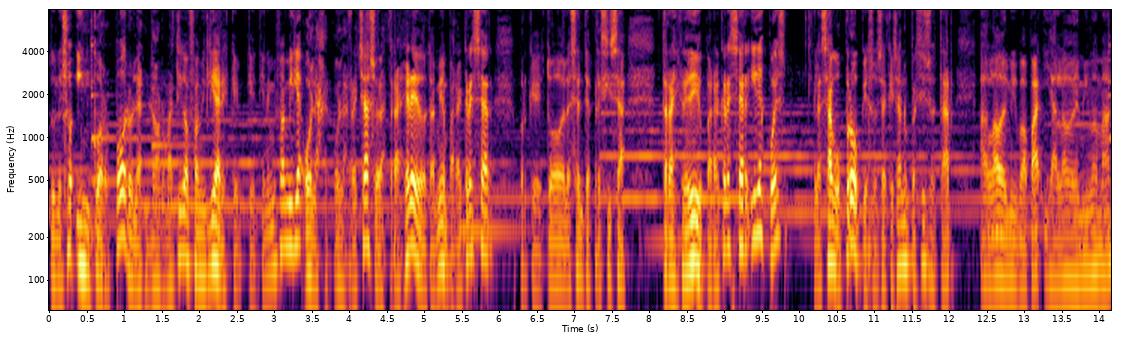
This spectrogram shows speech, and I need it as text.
donde yo incorporo las normativas familiares que, tiene mi familia o las, rechazo, las transgredo también para crecer, porque todo adolescente precisa transgredir para crecer y después las hago propias, o sea que ya no preciso estar al lado de mi papá y al lado de mi mamá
